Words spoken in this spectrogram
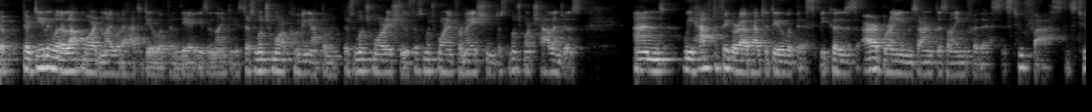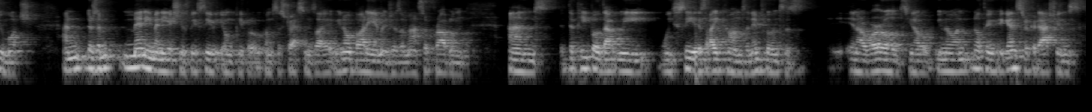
they're, they're dealing with a lot more than I would have had to deal with in the 80s and 90s. There's much more coming at them. There's much more issues. There's much more information. There's much more challenges. And we have to figure out how to deal with this because our brains aren't designed for this. It's too fast. It's too much. And there's a, many, many issues we see with young people when it comes to stress and anxiety. We know body image is a massive problem. And the people that we, we see as icons and influences in our world, you know, you know, nothing against the Kardashians,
